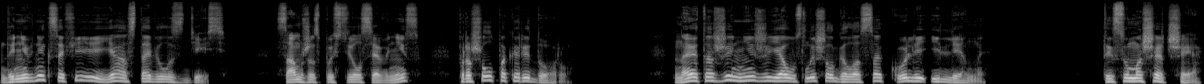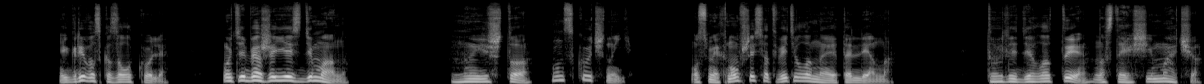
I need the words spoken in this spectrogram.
Дневник Софии я оставил здесь. Сам же спустился вниз, прошел по коридору. На этаже ниже я услышал голоса Коли и Лены. «Ты сумасшедшая!» — игриво сказал Коля. «У тебя же есть Диман!» «Ну и что? Он скучный!» Усмехнувшись, ответила на это Лена. «То ли дело ты, настоящий мачо!»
